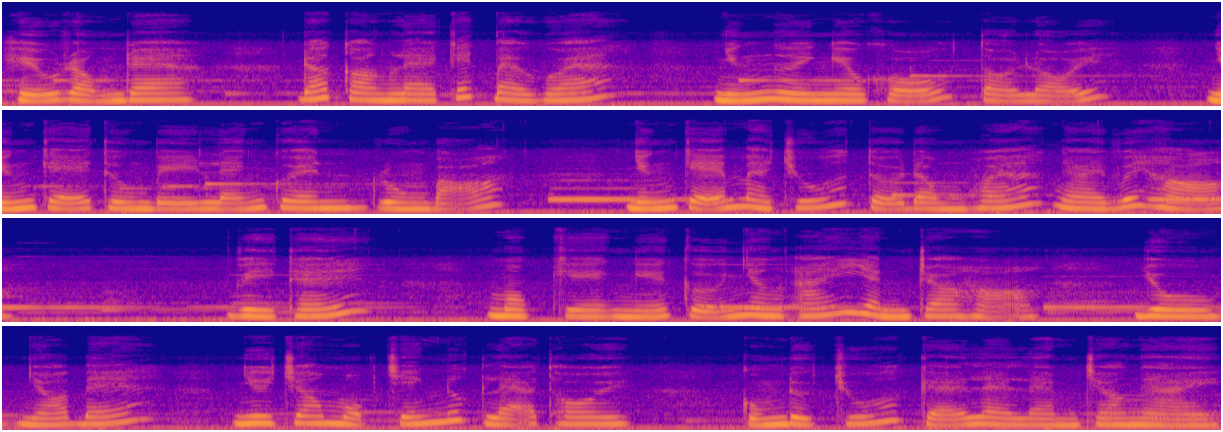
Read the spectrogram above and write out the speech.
Hiểu rộng ra, đó còn là các bà quá những người nghèo khổ, tội lỗi. Những kẻ thường bị lãng quên, ruồng bỏ. Những kẻ mà chúa tự đồng hóa ngài với họ. Vì thế, một kiệt nghĩa cử nhân ái dành cho họ, dù nhỏ bé, như cho một chén nước lã thôi, cũng được chúa kể là làm cho ngài.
